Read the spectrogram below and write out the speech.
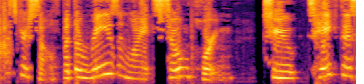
ask yourself. But the reason why it's so important to take this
